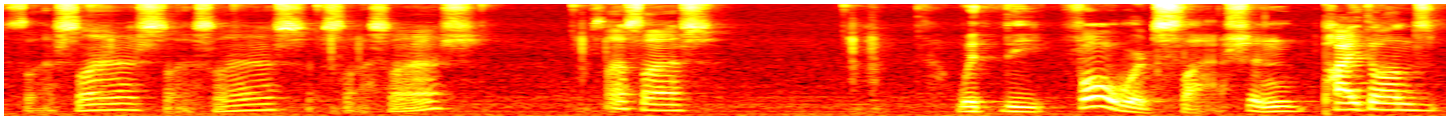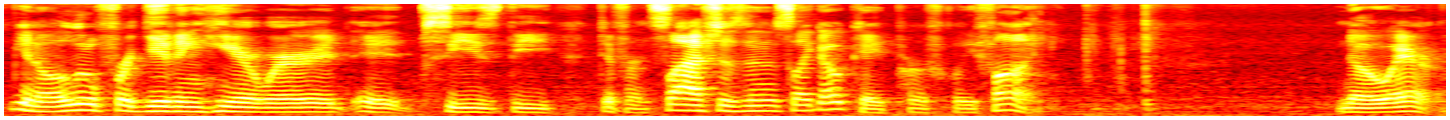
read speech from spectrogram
slash slash slash slash slash slash slash slash with the forward slash. And Python's, you know, a little forgiving here where it, it sees the different slashes and it's like, okay, perfectly fine. No error.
